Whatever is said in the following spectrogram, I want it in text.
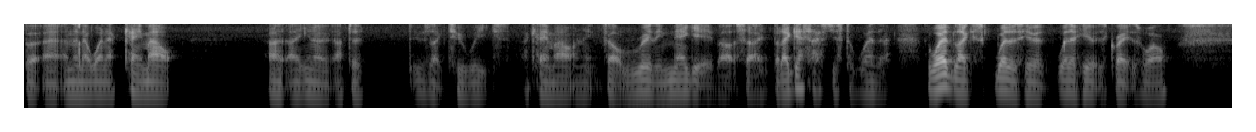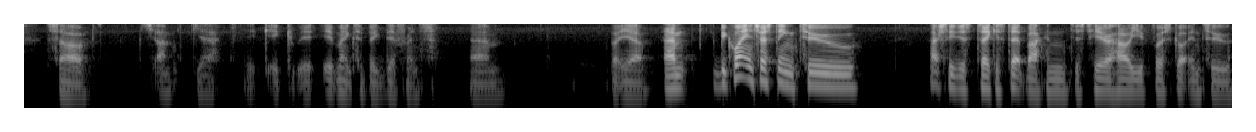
But uh, and then I, when I came out, I, I, you know after it was like two weeks, I came out and it felt really negative outside. But I guess that's just the weather. The weather, like weather's here, weather here is great as well. So, um, yeah, it, it it makes a big difference. Um, but yeah, um, it'd be quite interesting to actually just take a step back and just hear how you first got into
